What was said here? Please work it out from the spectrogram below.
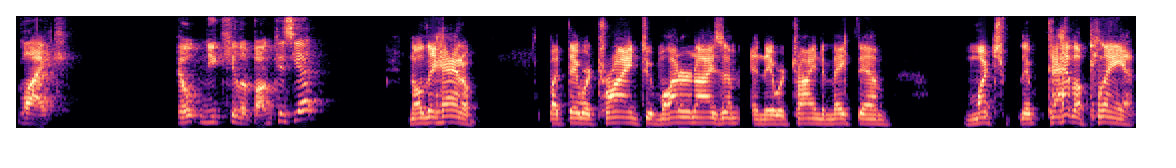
like built nuclear bunkers yet. No, they had them, but they were trying to modernize them, and they were trying to make them much to have a plan.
